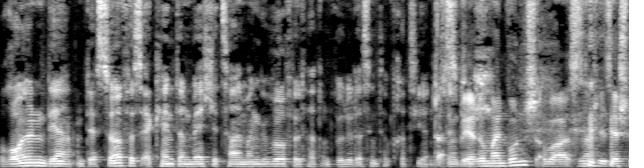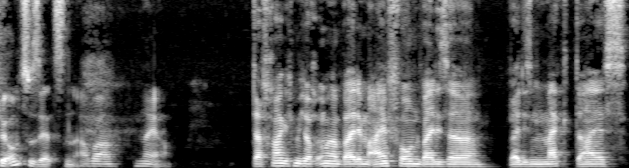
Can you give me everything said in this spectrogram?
rollen, der und der Surface erkennt dann, welche Zahl man gewürfelt hat und würde das interpretieren. Das, das wäre mein Wunsch, aber es ist natürlich sehr schwer umzusetzen. Aber naja. Da frage ich mich auch immer bei dem iPhone, bei dieser, bei diesem Mac Dice,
